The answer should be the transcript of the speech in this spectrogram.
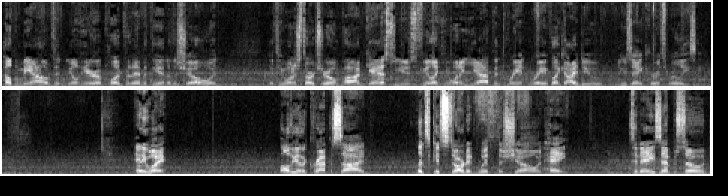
helping me out. And you'll hear a plug for them at the end of the show. And if you want to start your own podcast or you just feel like you want to yap and rant and rave like I do, use Anchor. It's real easy. Anyway, all the other crap aside, let's get started with the show. And hey, today's episode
